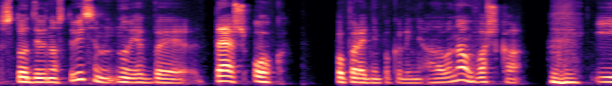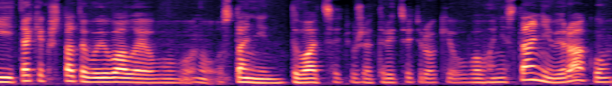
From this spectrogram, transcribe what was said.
198, ну якби теж ок попереднє покоління, але вона важка. Угу. І так як Штати воювали в ну, останні 20 вже 30 років в Афганістані, в Іраку,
